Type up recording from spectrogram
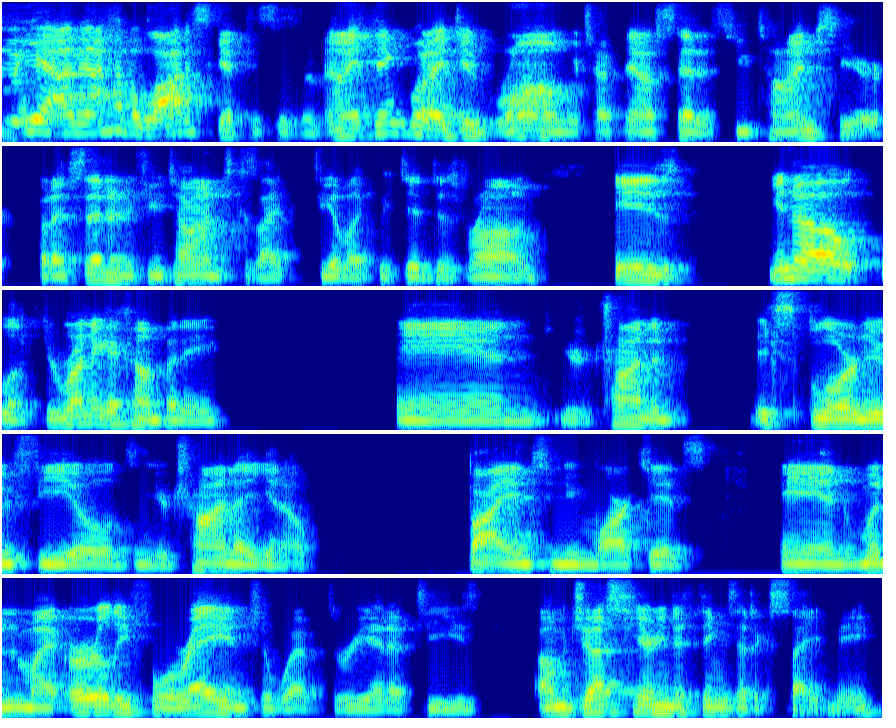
so yeah, I mean, I have a lot of skepticism, and I think what I did wrong, which I've now said a few times here, but I've said it a few times because I feel like we did this wrong, is you know, look, you're running a company, and you're trying to explore new fields, and you're trying to, you know, buy into new markets. And when my early foray into Web three NFTs, I'm just hearing the things that excite me.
